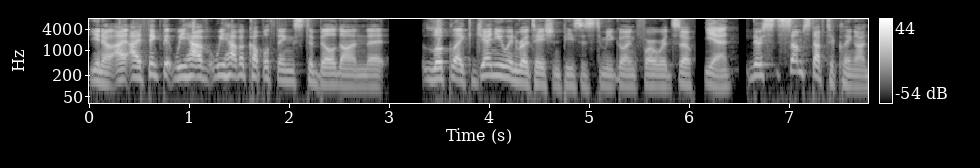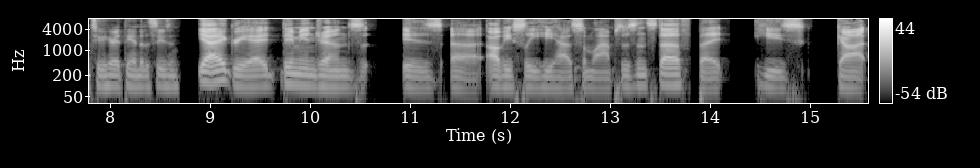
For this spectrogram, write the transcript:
You know, I, I think that we have we have a couple things to build on that look like genuine rotation pieces to me going forward. So Yeah, there's some stuff to cling on to here at the end of the season. Yeah, I agree. I, Damian Jones is uh, obviously he has some lapses and stuff, but he's got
